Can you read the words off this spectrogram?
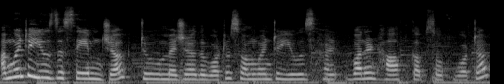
I'm going to use the same jug to measure the water, so I'm going to use one and a half cups of water.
